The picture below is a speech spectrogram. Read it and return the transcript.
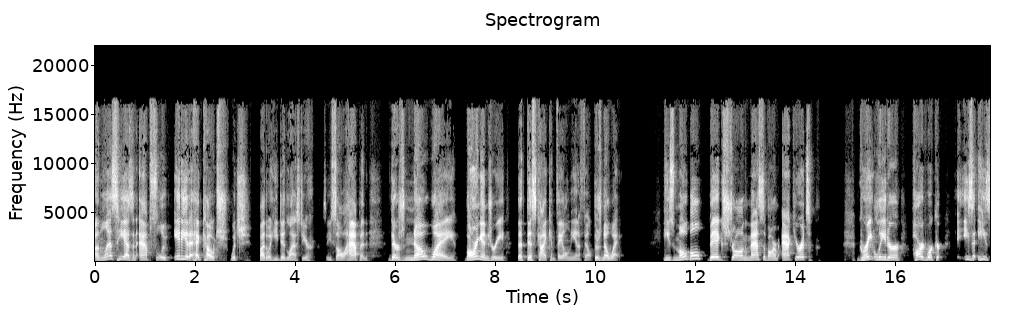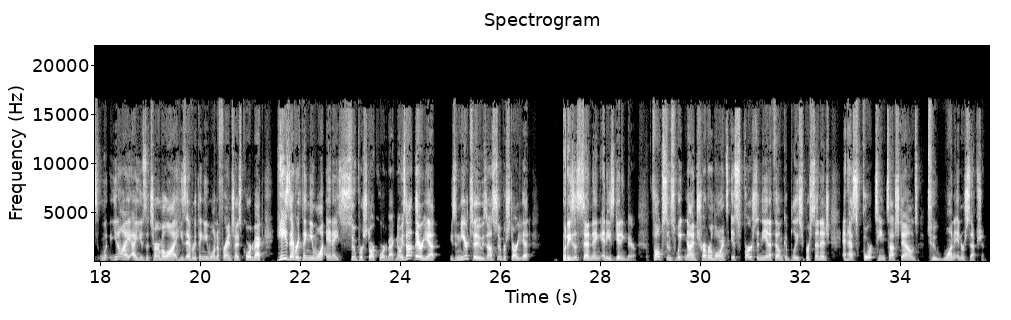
unless he has an absolute idiot at head coach, which by the way, he did last year. So you saw what happened. There's no way, barring injury, that this guy can fail in the NFL. There's no way. He's mobile, big, strong, massive arm, accurate, great leader, hard worker he's he's you know I, I, use the term a lot he's everything you want a franchise quarterback he's everything you want in a superstar quarterback no he's not there yet he's in year two he's not a superstar yet but he's ascending and he's getting there. Folks, since week nine, Trevor Lawrence is first in the NFL in completion percentage and has 14 touchdowns to one interception.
